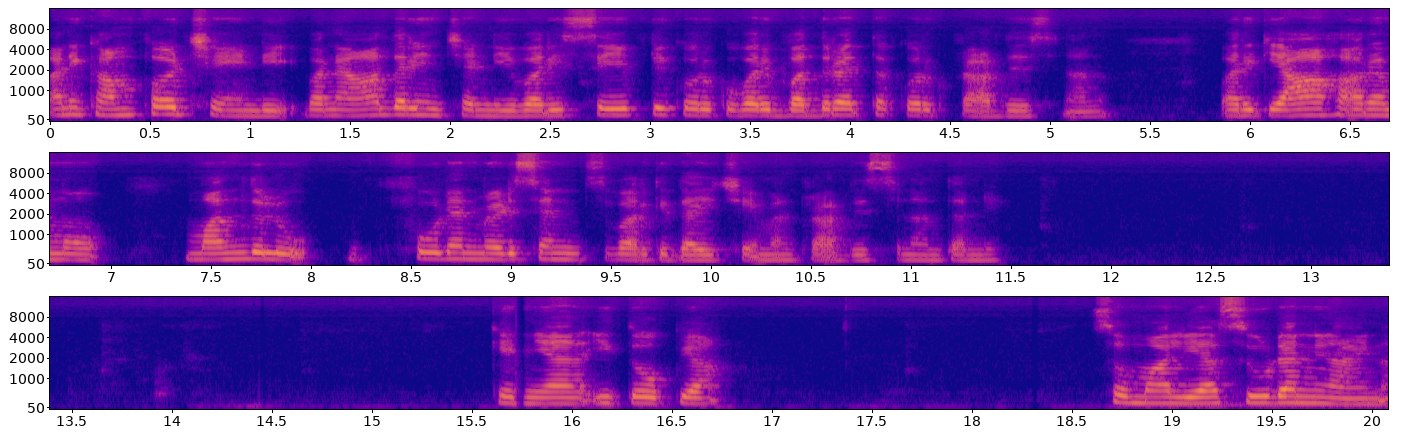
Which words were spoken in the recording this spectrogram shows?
వారిని కంఫర్ట్ చేయండి వారిని ఆదరించండి వారి సేఫ్టీ కొరకు వారి భద్రత కొరకు ప్రార్థిస్తున్నాను. వారికి ఆహారము మందులు ఫుడ్ అండ్ మెడిసిన్స్ వారికి దయచేయమని ప్రార్థిస్తున్నాను తండ్రి. కెన్యా ఇథోపియా సోమాలియా సూడన్ నాయన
